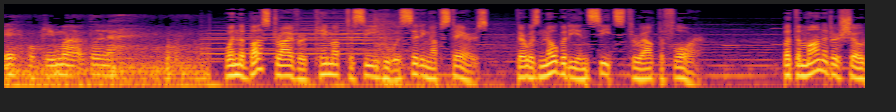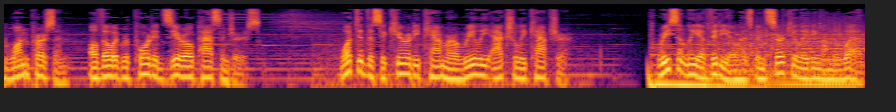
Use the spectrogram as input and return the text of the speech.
Eh, betul lah. When the bus driver came up to see who was sitting upstairs, there was nobody in seats throughout the floor. But the monitor showed one person, although it reported zero passengers. What did the security camera really actually capture? Recently a video has been circulating on the web,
